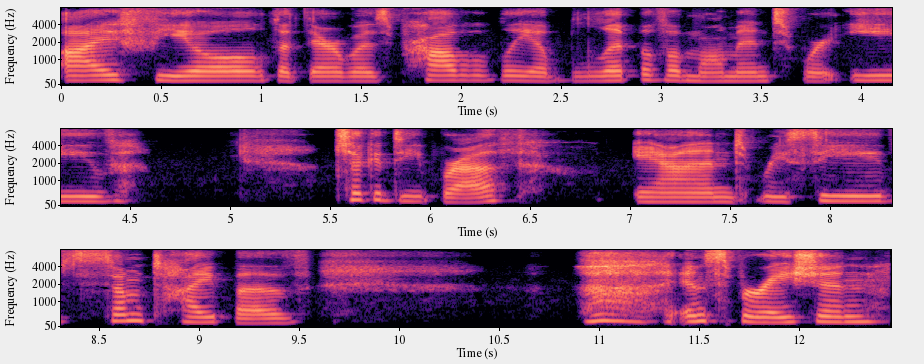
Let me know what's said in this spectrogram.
I feel that there was probably a blip of a moment where Eve took a deep breath and received some type of inspiration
